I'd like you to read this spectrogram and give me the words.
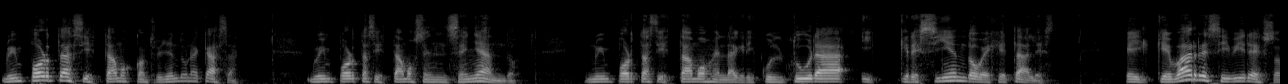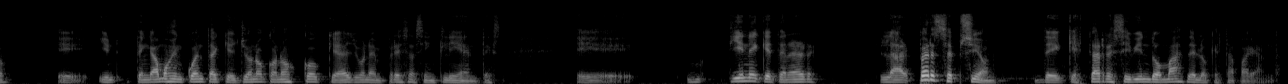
No importa si estamos construyendo una casa, no importa si estamos enseñando, no importa si estamos en la agricultura y creciendo vegetales, el que va a recibir eso, eh, y tengamos en cuenta que yo no conozco que haya una empresa sin clientes, eh, tiene que tener la percepción de que está recibiendo más de lo que está pagando.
